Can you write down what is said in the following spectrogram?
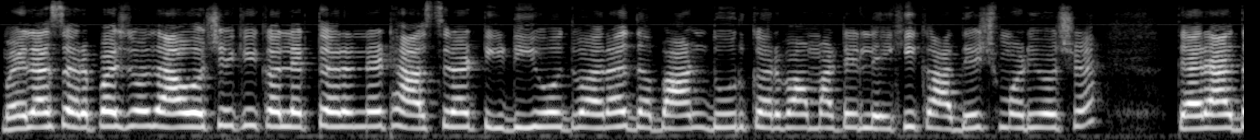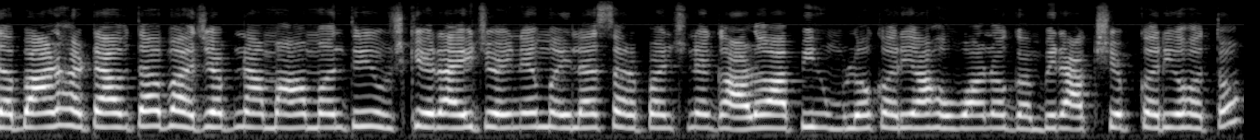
મહિલા સરપંચનો દાવો છે કે કલેક્ટર અને ઠાસરા ટીડીઓ દ્વારા દબાણ દૂર કરવા માટે લેખિત આદેશ મળ્યો છે. ત્યારે આ દબાણ હટાવતા ભાજપના મહામંત્રી ઉશ્કેરાઈ જઈને મહિલા સરપંચને ગાળો આપી હુમલો કર્યા હોવાનો ગંભીર આક્ષેપ કર્યો હતો.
